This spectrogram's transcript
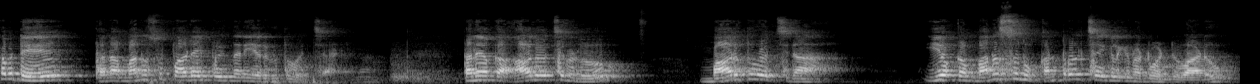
కాబట్టి తన మనసు పాడైపోయిందని ఎరుగుతూ వచ్చాడు. తన యొక్క ఆలోచనలు మారుతూ వచ్చిన ఈ యొక్క మనస్సును కంట్రోల్ చేయగలిగినటువంటి వాడు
